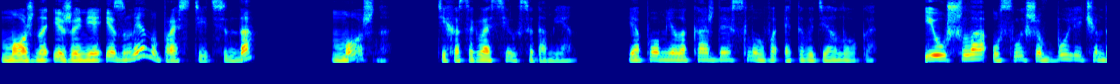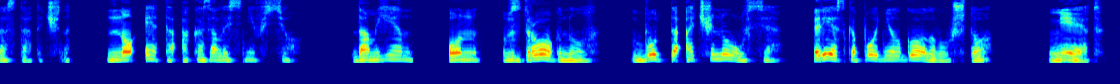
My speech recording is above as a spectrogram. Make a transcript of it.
можно и жене измену простить, да?» «Можно», — тихо согласился Дамьен. Я помнила каждое слово этого диалога и ушла, услышав более чем достаточно. Но это оказалось не все. Дамьен, он вздрогнул, будто очнулся, резко поднял голову. Что? Нет,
